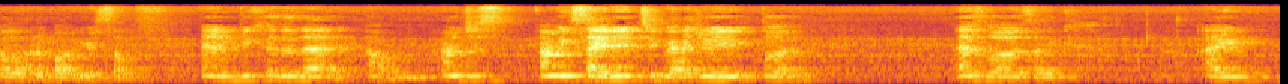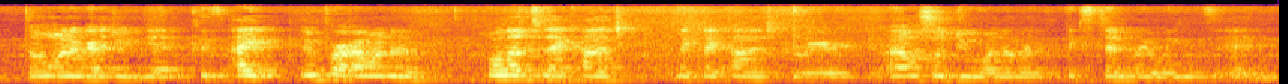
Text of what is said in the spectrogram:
a lot about yourself, and because of that, um, I'm just I'm excited to graduate, but as well as like I don't want to graduate yet because I in part I want to hold on to that college like that college career. I also do want to like extend my wings and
